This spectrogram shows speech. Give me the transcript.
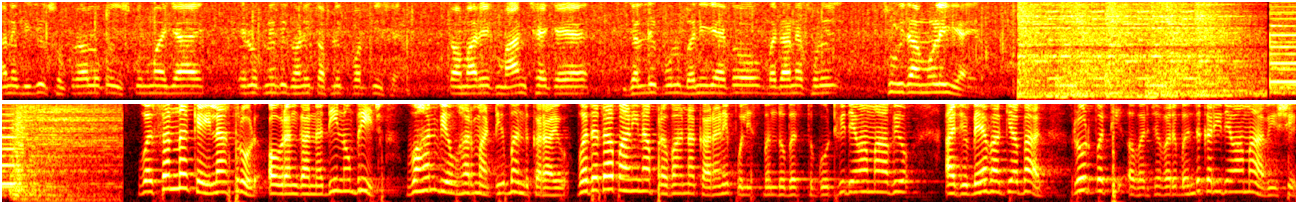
અને બીજું છોકરા લોકો સ્કૂલમાં જાય એ લોકોને બી ઘણી તકલીફ પડતી છે. તો અમારી એક માંગ છે કે જલ્દી પુલ બની જાય તો બધાને થોડી સુવિધા મળી જાય. વલસાડના કૈલાસ રોડ, ઔરંગા નદીનો બ્રિજ વાહન વ્યવહાર માટે બંધ કરાયો. વધતા પાણીના પ્રવાહના કારણે પોલીસ બંદોબસ્ત ગોઠવી દેવામાં આવ્યો. આજે બે વાગ્યા બાદ રોડ પરથી અવરજવર બંધ કરી દેવામાં આવી છે.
